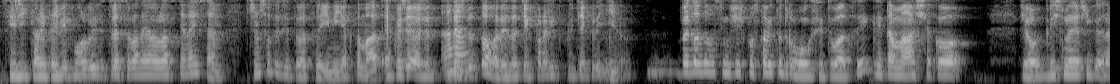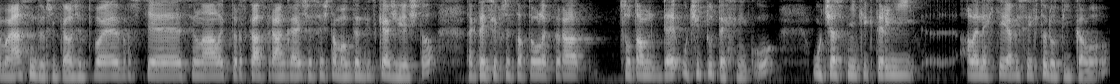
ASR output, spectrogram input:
si říkali, teď bych mohl být vystresovaný, ale vlastně nejsem. V čem jsou ty situace jiný, jak to máte? Jakože, že jdeš do toho, jdeš do těch prožitků těch lidí. No. Vedle toho si můžeš postavit tu druhou situaci, kdy tam máš jako že jo, když jsme říkali, nebo já jsem to říkal, že tvoje prostě silná lektorská stránka je, že jsi tam autenticky a žiješ to, tak teď si představ toho lektora, co tam jde učit tu techniku, účastníky, který ale nechtějí, aby se jich to dotýkalo,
